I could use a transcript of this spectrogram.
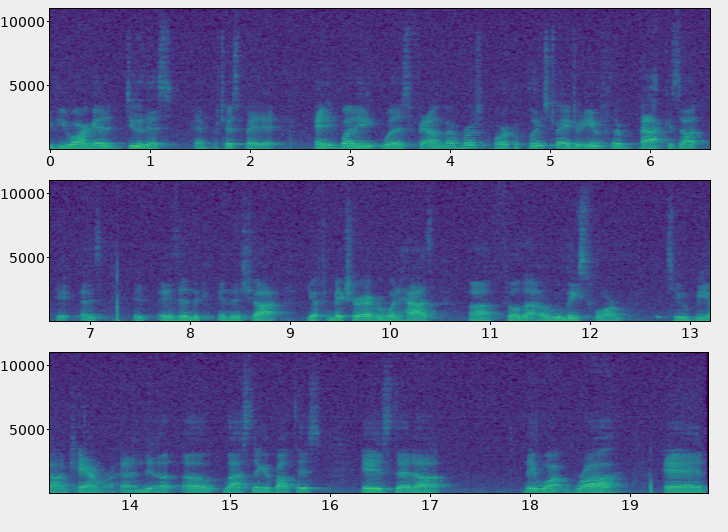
if you are going to do this and participate in it, anybody, whether it's family members or a complete stranger, even if their back is, out, is, is in, the, in the shot, you have to make sure everyone has uh, filled out a release form to be on camera. And the uh, uh, last thing about this is that uh, they want raw and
